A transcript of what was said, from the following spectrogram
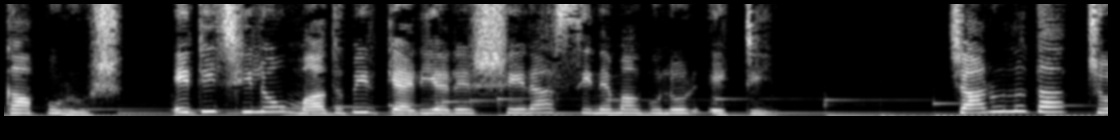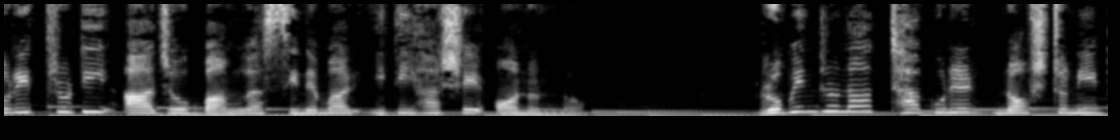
কাপুরুষ। এটি ছিল মাধবীর ক্যারিয়ারের সেরা সিনেমাগুলোর একটি। চারুলতা চরিত্রটি আজও বাংলা সিনেমার ইতিহাসে অনন্য। রবীন্দ্রনাথ ঠাকুরের নষ্টনীড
